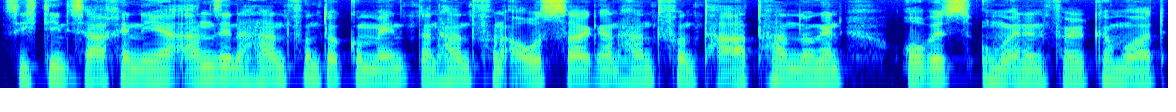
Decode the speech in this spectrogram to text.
sich die Sache näher ansehen, anhand von Dokumenten, anhand von Aussagen, anhand von Tathandlungen, ob es um einen Völkermord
